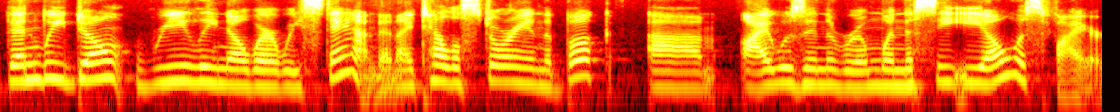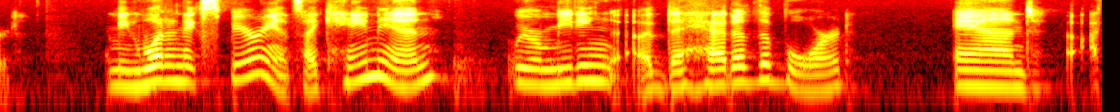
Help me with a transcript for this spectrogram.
Then we don't really know where we stand. And I tell a story in the book. Um, I was in the room when the CEO was fired I mean, what an experience. I came in, we were meeting uh, the head of the board, and I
